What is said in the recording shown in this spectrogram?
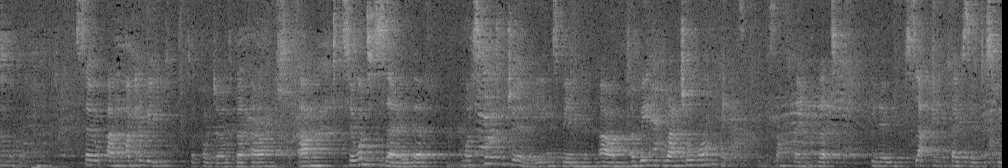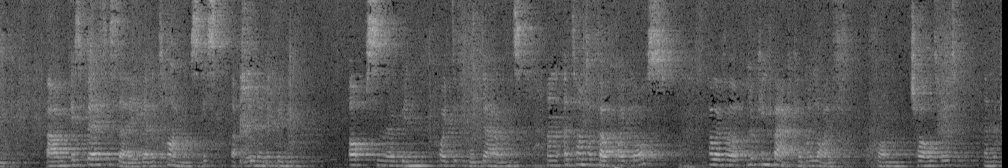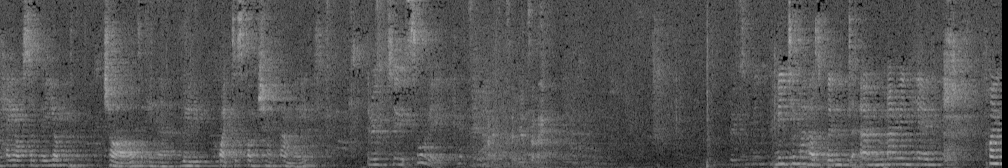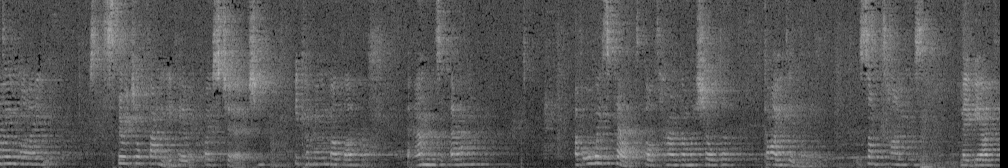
so um, I'm going to read, so I apologise, but um, um, so I wanted to say that my spiritual journey has been um, a really gradual one. It's something that you know, slapped in the face, so to speak. Um, it's fair to say that at times it's, uh, you know, there have been ups and there have been quite difficult downs, and at times I felt quite lost. However, looking back at my life from childhood and the chaos of a young child in a really quite dysfunctional family, through to, sorry, meeting my husband, um, marrying him, finding my spiritual family here at Christchurch, becoming a mother. And um, I've always felt God's hand on my shoulder guiding me. But Sometimes maybe I've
